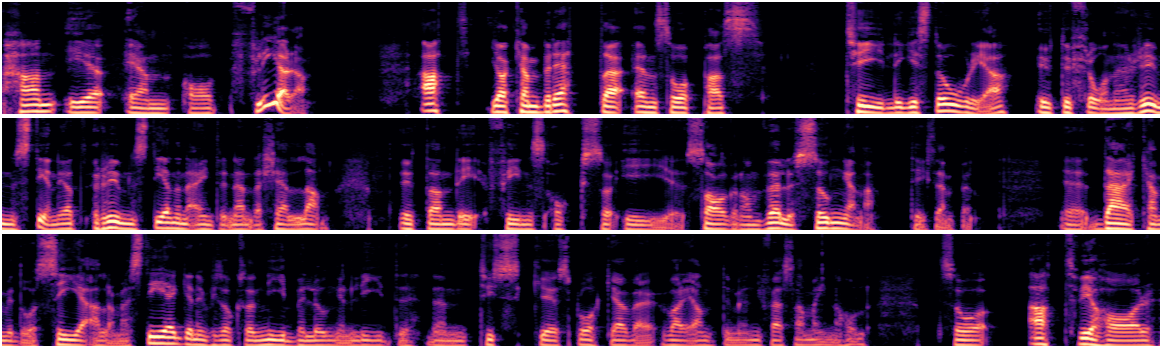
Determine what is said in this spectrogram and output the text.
Han är en av flera. Att jag kan berätta en så pass tydlig historia utifrån en runsten är att runstenen är inte den enda källan. Utan det finns också i Sagan om Völsungarna till exempel. Eh, där kan vi då se alla de här stegen. Det finns också Nibelungenlied, den tyskspråkiga varianten med ungefär samma innehåll. Så att vi har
